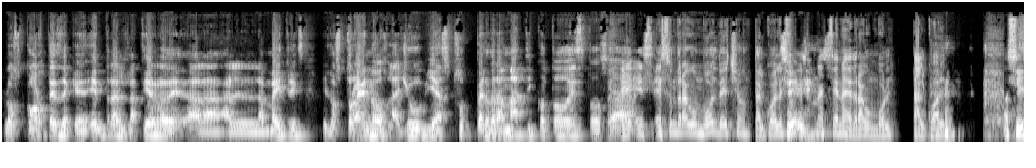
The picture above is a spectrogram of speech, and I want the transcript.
los cortes de que entra la Tierra de, a, la, Matrix y los truenos, la lluvia, súper dramático todo esto, o sea... Eh, es, un Dragon Ball, de hecho, tal cual. Es, es una escena de Dragon Ball, tal cual. Así,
